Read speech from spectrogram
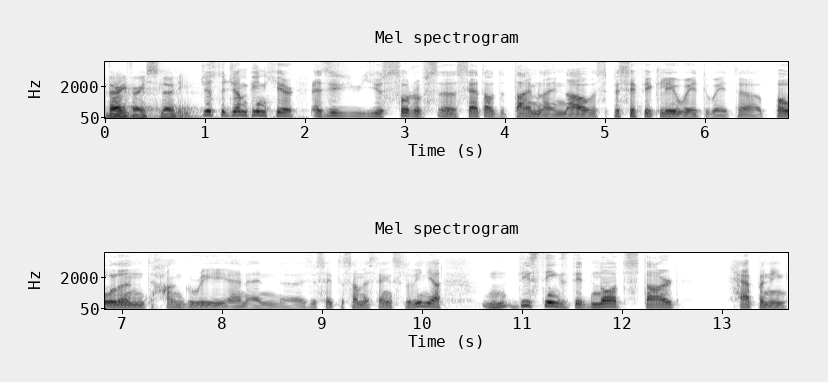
very, very slowly. Just to jump in here, as you, sort of uh, set out the timeline now, specifically with with uh, Poland, Hungary, and and uh, as you say to some extent Slovenia, these things did not start happening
